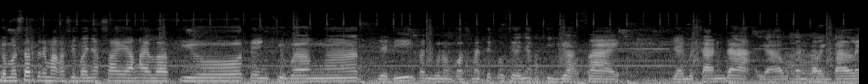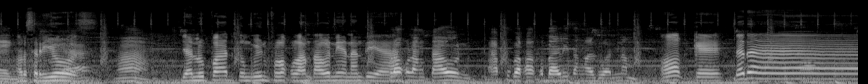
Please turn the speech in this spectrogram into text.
Gemesar terima kasih banyak sayang. I love you. Thank you banget. Jadi Ivan Gunung Kosmetik usianya ketiga say. Jangan bercanda ya. Bukan kaleng-kaleng. Harus serius. ya. nah, Jangan lupa ditungguin vlog ulang tahunnya nanti ya. vlog ulang tahun. Aku bakal ke Bali tanggal 26 Oke, dadah.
